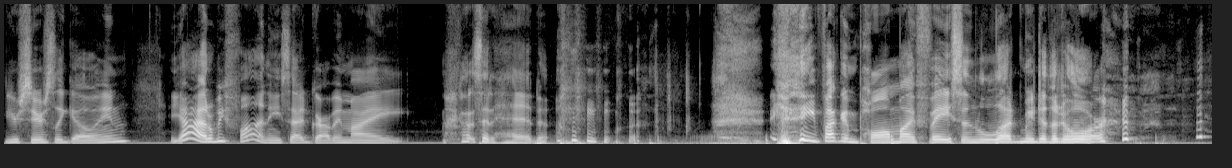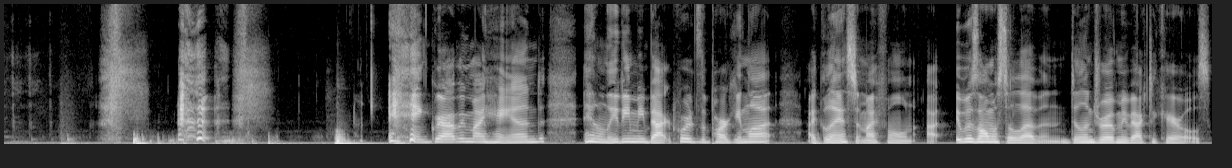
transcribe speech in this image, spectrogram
You're seriously going? Yeah, it'll be fun, he said, grabbing my I said head. he fucking palmed my face and led me to the door. grabbing my hand and leading me back towards the parking lot, I glanced at my phone. I, it was almost 11. Dylan drove me back to Carol's.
